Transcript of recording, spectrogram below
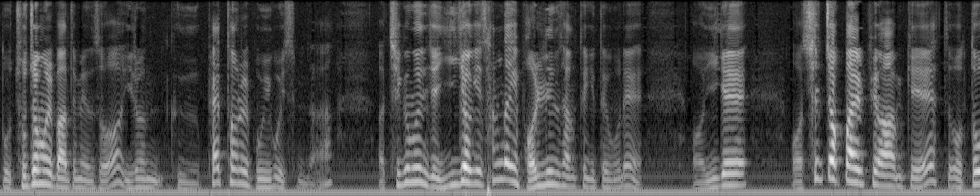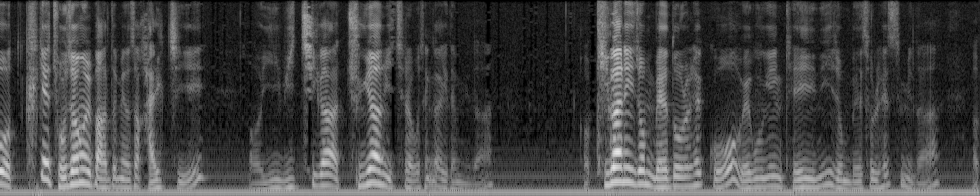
또 조정을 받으면서 이런 그 패턴을 보이고 있습니다. 어, 지금은 이제 이격이 상당히 벌린 상태이기 때문에 어, 이게 어, 실적 발표와 함께 또, 또 크게 조정을 받으면서 갈지 어, 이 위치가 중요한 위치라고 생각이 됩니다. 어, 기관이 좀 매도를 했고 외국인 개인이 좀 매수를 했습니다. 어,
